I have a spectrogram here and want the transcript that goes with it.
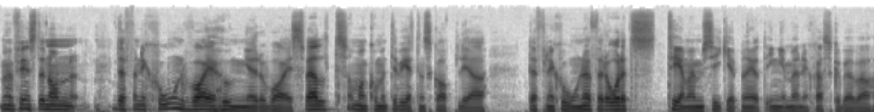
Men finns det någon definition, vad är hunger och vad är svält, om man kommer till vetenskapliga definitioner? För årets tema i Musikhjälpen är att ingen människa ska behöva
